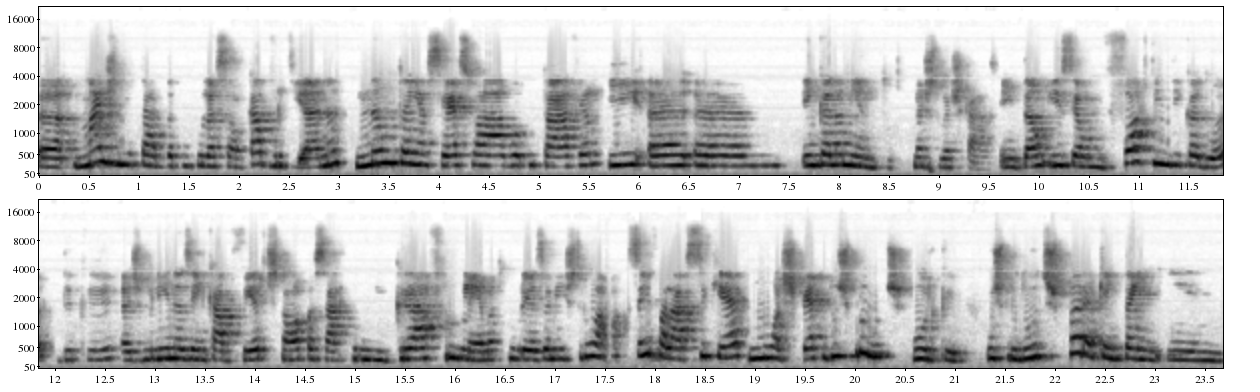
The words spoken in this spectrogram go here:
uh, mais de metade da população cabo-verdiana não tem acesso à água potável e uh, encanamento nas suas casas. Então, isso é um forte indicador de que as meninas em Cabo Verde estão a passar por um grave problema de pobreza menstrual. Sem falar sequer no aspecto dos produtos, porque os produtos, para quem tem um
